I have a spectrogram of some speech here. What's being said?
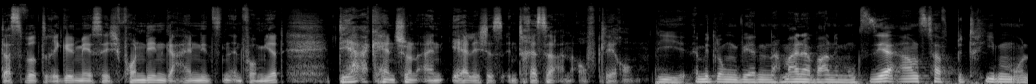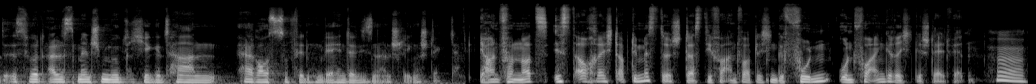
das wird regelmäßig von den Geheimdiensten informiert, der erkennt schon ein ehrliches Interesse an Aufklärung. Die Ermittlungen werden nach meiner Wahrnehmung sehr ernsthaft betrieben und es wird alles Menschenmögliche getan, herauszufinden, wer hinter diesen Anschlägen steckt. Ja, und von Notz ist auch recht optimistisch, dass die Verantwortlichen gefunden und vor ein Gericht gestellt werden. Hm,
